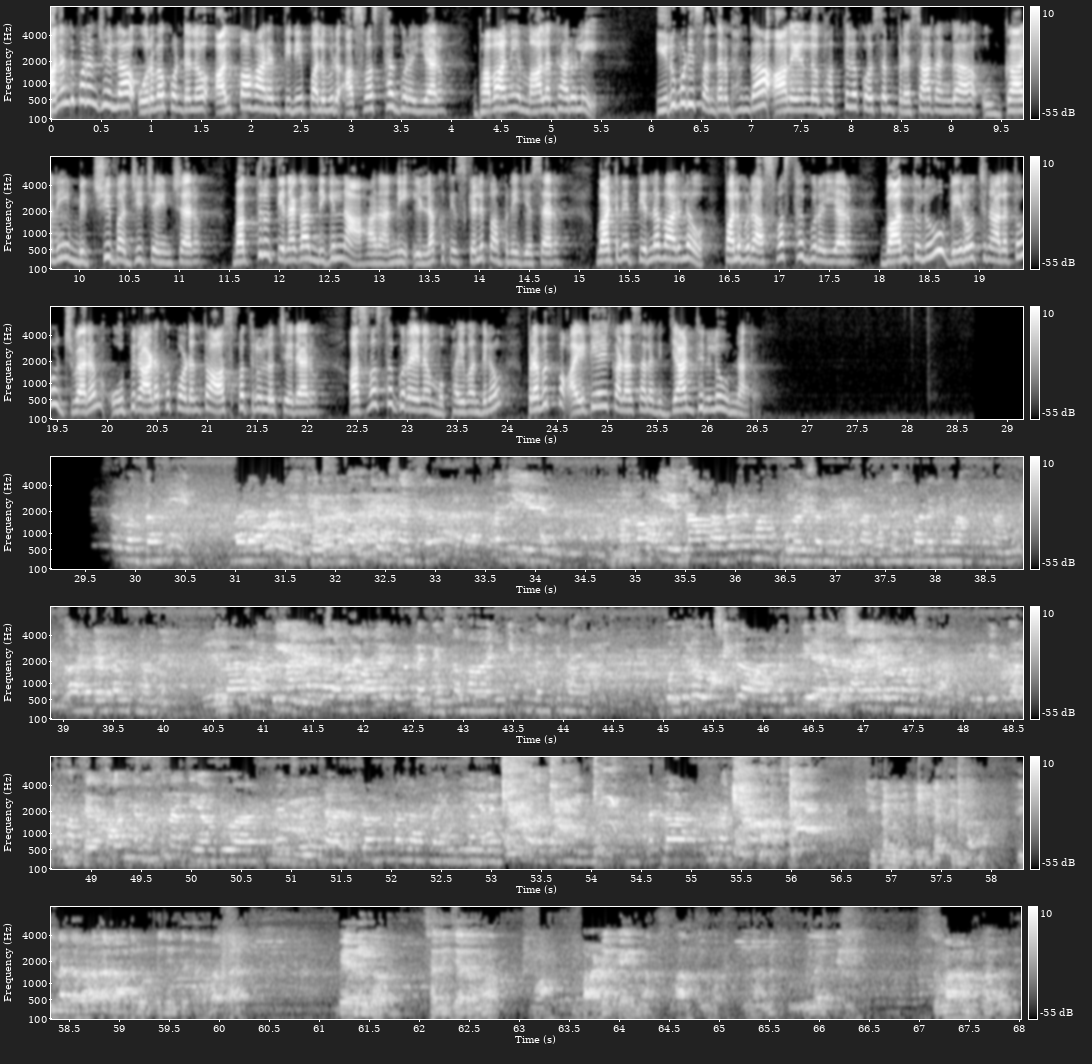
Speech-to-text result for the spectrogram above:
అనంతపురం జిల్లా ఉరవకొండలో అల్పాహారం తిని పలువురు అస్వస్థకు గురయ్యారు. భవానీ మాలధారులి ఇరుముడి సందర్భంగా ఆలయంలో భక్తుల కోసం ప్రసాదంగా ఉగ్గాని మిర్చి బజ్జీ చేయించారు. భక్తులు తినగా మిగిలిన ఆహారాన్ని ఇళ్ళకు తీసుకెళ్ళి పంపిణీ చేశారు. వాటిని తిన్నవారిలో పలువురు అస్వస్థకు గురయ్యారు. వాంతులు విరోచనాలతో జ్వరం ఊపిరాడకపోవడంతో ఆసుపత్రుల్లో చేరారు. అస్వస్థ గురైన ముప్పై మందిలో ప్రభుత్వ ఐటీఐ కళాశాల విద్యార్థినులు ఉన్నారు. సార్ మాకు చేశాను చేస్తున్నాం సార్ అది మాకు నా ప్రాబ్లం ఏమో అనుకున్నాను సార్ నేను నాకు హెల్త్ బాగాలేదేమో అనుకున్నాను ఆమె అనుకున్నాను ఇలాగ నాకు చాలా బాగాలేకుండా చేస్తాం మా ఆయనకి పిల్లలకి నాకు పొద్దున వచ్చి ఇక్కడ ఆడకి వచ్చి ఇక్కడ ఉన్నాం సార్ ఇప్పుడు వరకు తెలుసుకొని ఫ్రెండ్స్ చూసి నాకు అప్పుడు ప్రాబ్లం వల్ల అట్లా అయింది రెడ్ వచ్చింది అట్లా చికెన్ పెట్టింటే తిన్నాము. తిన్న తర్వాత రాత్రి వంట చేసిన తర్వాత వేదలు చలి జ్వరము బాడీ పెయిన్ వాంతులు ఇవన్నీ ఫుల్ అయిపోయినాయి. సుమారు ముప్పై మంది.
